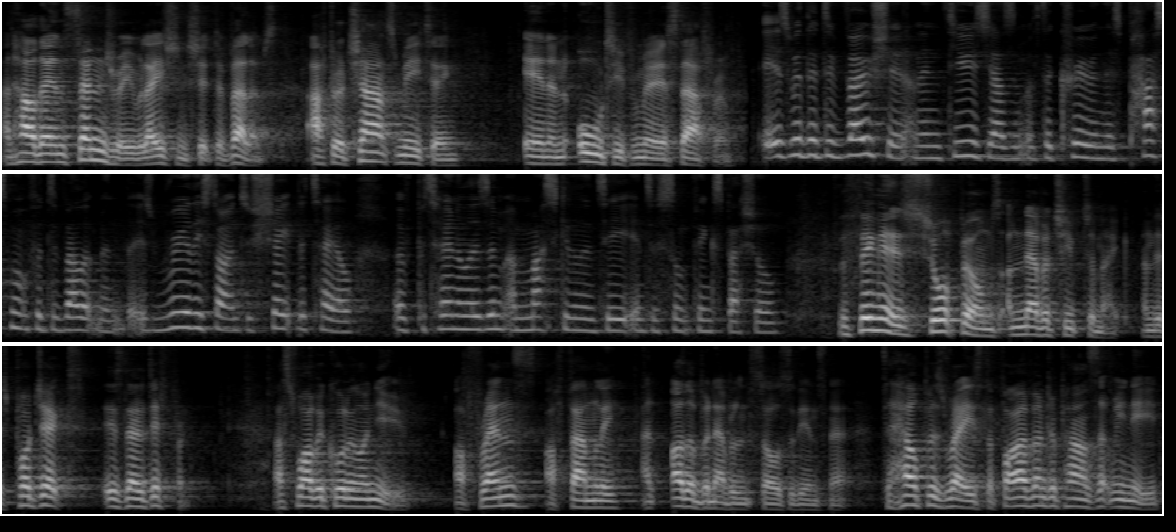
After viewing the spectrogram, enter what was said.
and how their incendiary relationship develops after a chance meeting in an all too familiar staff room. It is with the devotion and enthusiasm of the crew in this past month of development that is really starting to shape the tale of paternalism and masculinity into something special. The thing is, short films are never cheap to make, and this project is no different. That's why we're calling on you, our friends, our family, and other benevolent souls of the internet, to help us raise the £500 that we need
